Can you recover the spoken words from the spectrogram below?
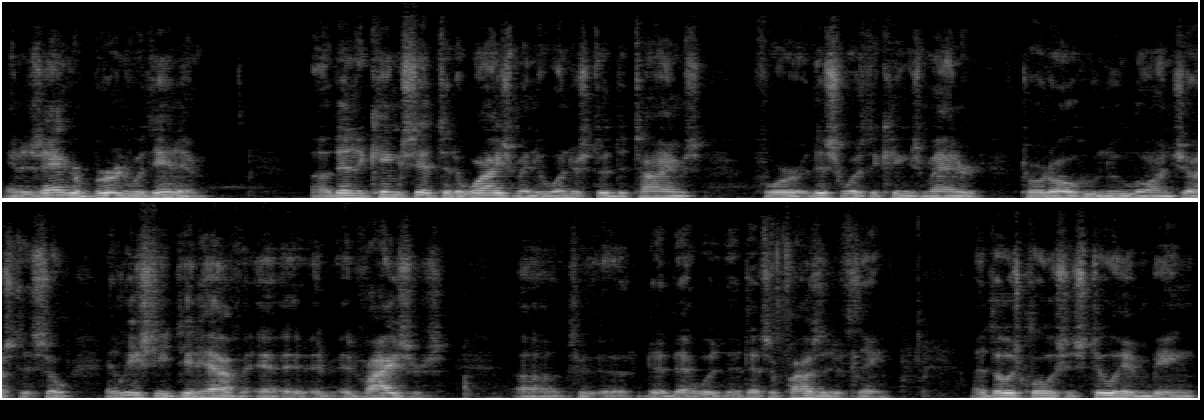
and his anger burned within him. Uh, then the king said to the wise men who understood the times, for this was the king's manner toward all who knew law and justice. So at least he did have advisors. Uh, to, uh, that, was that's a positive thing. Uh, those closest to him being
